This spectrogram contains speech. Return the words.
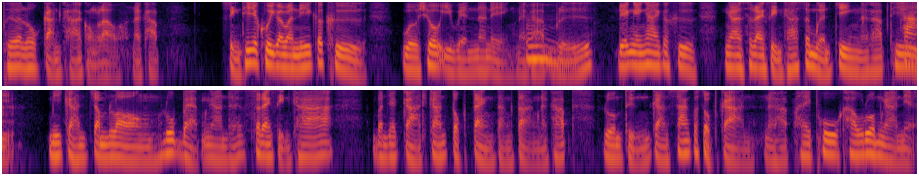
เพื่อโลกการค้าของเรานะครับ สิ่งที่จะคุยกันวันนี้ก็คือ virtual event นั่นเองนะครับอืมหรือเรียกง่าย ๆ ก็คืองานแสดงสินค้าเสมือนจริงนะครับที่ค่ะมีการจำลองรูปแบบงานแสดงสินค้า บรรยากาศการตกแต่งต่างๆนะครับ รวมถึงการสร้างประสบการณ์นะครับ ให้ผู้เข้าร่วมงานเนี่ย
